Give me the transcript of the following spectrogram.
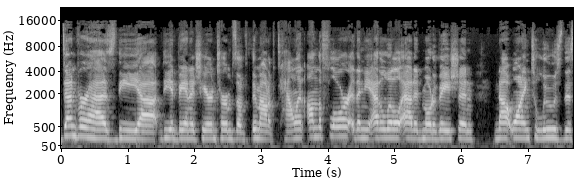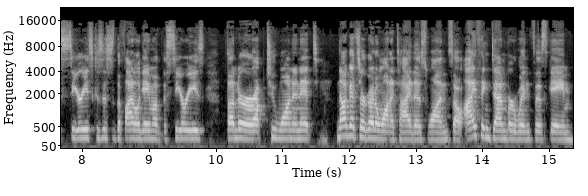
Denver has the uh, the advantage here in terms of the amount of talent on the floor, and then you add a little added motivation, not wanting to lose this series because this is the final game of the series. Thunder are up two one in it. Nuggets are going to want to tie this one, so I think Denver wins this game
